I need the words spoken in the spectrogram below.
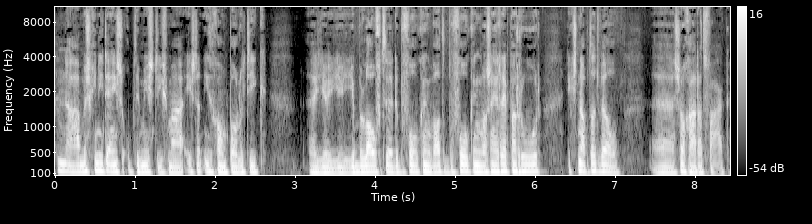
Nou, misschien niet eens optimistisch, maar is dat niet gewoon politiek? Je, je, je belooft de bevolking wat, de bevolking was in rep en roer. Ik snap dat wel. zo gaat het vaak.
